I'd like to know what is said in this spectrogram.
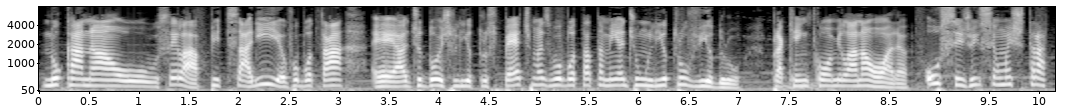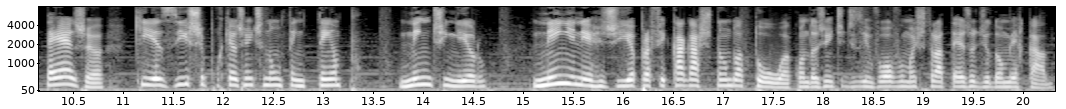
No canal, sei lá, pizzaria, eu vou botar é, a de dois litros PET, mas vou botar também a de um litro vidro para quem come lá na hora. Ou seja, isso é uma estratégia que existe porque a gente não tem tempo nem dinheiro nem energia para ficar gastando à toa quando a gente desenvolve uma estratégia de ir ao mercado.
